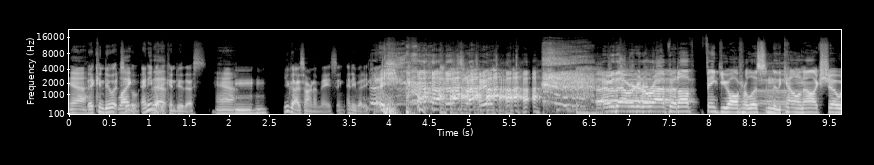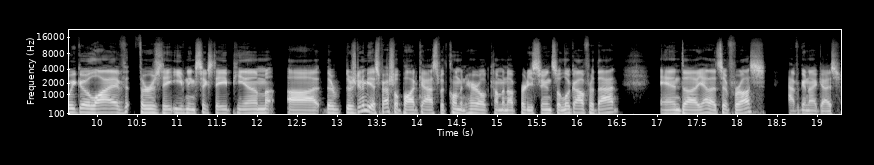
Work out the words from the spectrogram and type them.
Yeah. They can do it Like too. Anybody that- can do this. Yeah. Mm-hmm. You guys aren't amazing. Anybody can. and with that, we're going to wrap it up. Thank you all for listening to the Cal and Alex show. We go live Thursday evening, 6 to 8 p.m. Uh, there, there's going to be a special podcast with Clement Harrold coming up pretty soon. So look out for that. And uh, yeah, that's it for us. Have a good night, guys.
